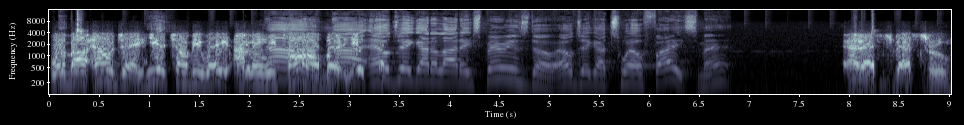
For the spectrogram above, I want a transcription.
What about LJ? He a chubby weight. I mean, he's tall, but Nah, he, LJ got a lot of experience though. LJ got 12 fights, man. yeah, that's that's true.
